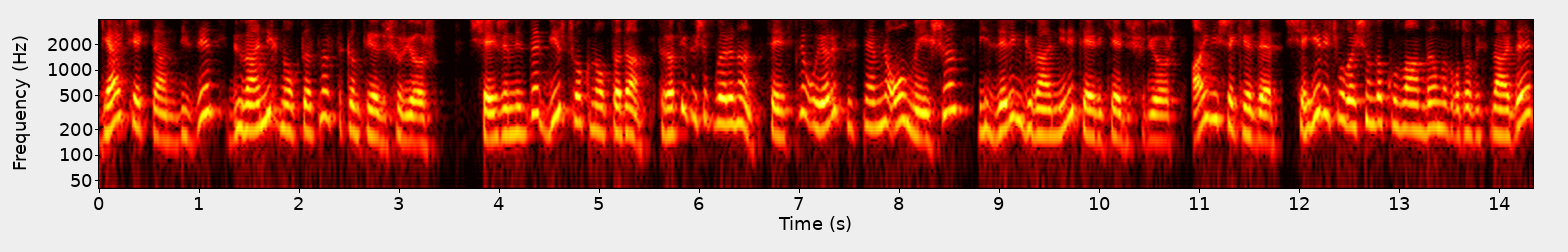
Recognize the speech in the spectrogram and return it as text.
gerçekten bizi güvenlik noktasına sıkıntıya düşürüyor. Şehrimizde birçok noktada trafik ışıklarının sesli uyarı sistemli olmayışı bizlerin güvenliğini tehlikeye düşürüyor. Aynı şekilde şehir içi ulaşımda kullandığımız otobüslerde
